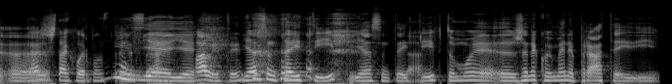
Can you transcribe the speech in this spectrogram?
e, Tražiš taj hormon stresa. Je, je. Fali ti. Ja sam taj tip, ja sam taj tip. To moje e, žene koje mene prate i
